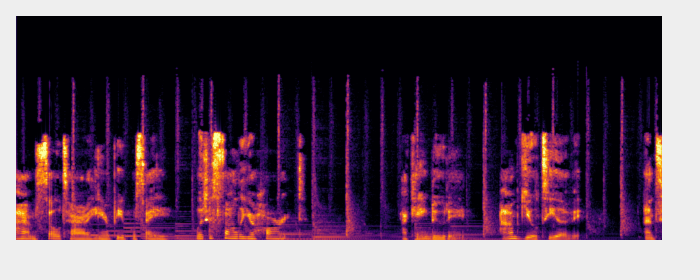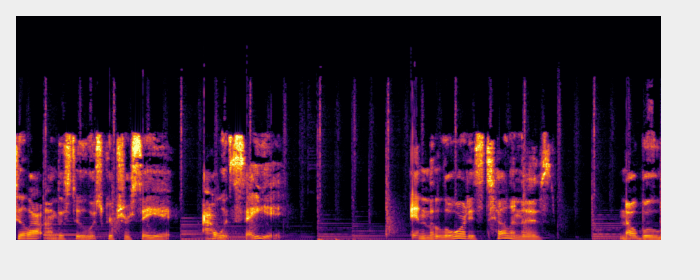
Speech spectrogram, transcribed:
I am so tired of hearing people say, well, just follow your heart. I can't do that. I'm guilty of it. Until I understood what scripture said, I would say it. And the Lord is telling us, no, boo,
